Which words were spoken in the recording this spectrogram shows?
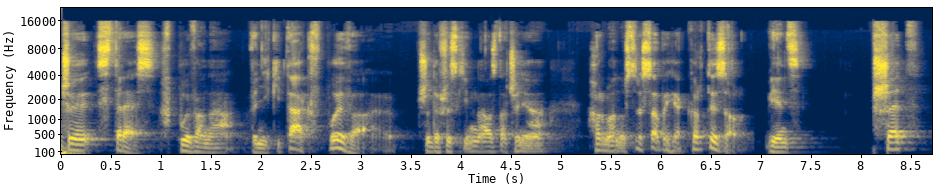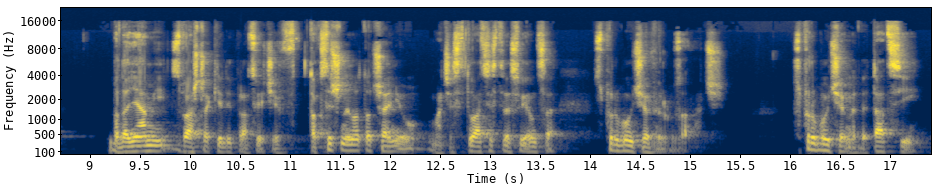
Czy stres wpływa na wyniki? Tak, wpływa. Przede wszystkim na oznaczenia hormonów stresowych, jak kortyzol. Więc przed badaniami, zwłaszcza kiedy pracujecie w toksycznym otoczeniu, macie sytuacje stresujące, spróbujcie wyluzować. Spróbujcie medytacji,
